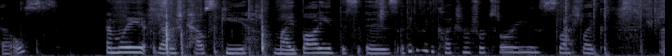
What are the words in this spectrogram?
else Emily Ratajkowski My Body this is I think it's like a collection of short stories slash like a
